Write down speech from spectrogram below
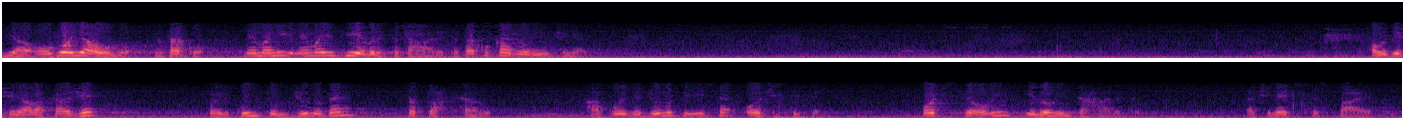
Ja ovo, ja ovo no tako? Nema, nemaju dvije vrste tahareta tako kažu ovi učenjaci? A uzvišenje Allah kaže Po in kuntum džunuben Tatahharu. Ako uđe džunupi vi se očistite. Očistite ovim ili ovim taharetom. Znači neće se spajati.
